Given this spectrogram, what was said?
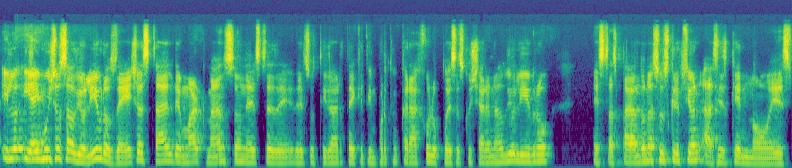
y, lo- y hay muchos audiolibros. De hecho, está el de Mark Manson, este de, de Sutil Arte, que te importa un carajo. Lo puedes escuchar en audiolibro. Estás pagando una suscripción, así es que no es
